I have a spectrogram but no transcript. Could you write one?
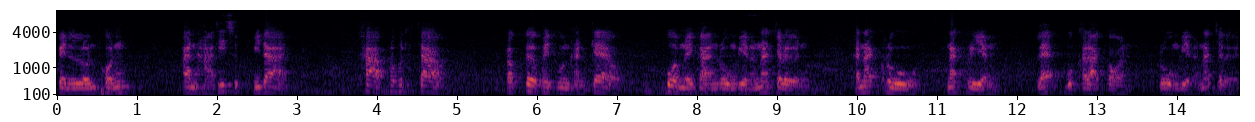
เป็นล้นพ้น อันหาที่สุดมิได้ ข้าพระพุทธเจ้า ดรไพฑูรย์ขันแก้ว ผู้อำนวยการโรงเรียนอำนาจเจริญ คณะครู นักเรียน และบุคลากร โรงเรียนอำนาจเจริญ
